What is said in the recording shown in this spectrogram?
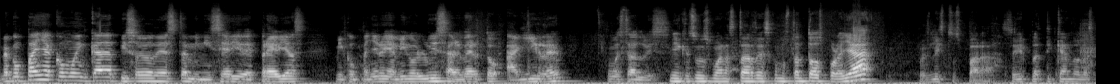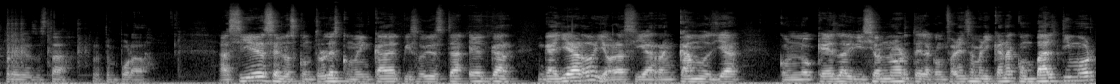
Me acompaña como en cada episodio de esta miniserie de previas mi compañero y amigo Luis Alberto Aguirre. ¿Cómo estás, Luis? Bien, Jesús, buenas tardes. ¿Cómo están todos por allá? Pues listos para seguir platicando las previas de esta pretemporada. Así es, en los controles como en cada episodio está Edgar Gallardo y ahora sí arrancamos ya con lo que es la división norte de la conferencia americana con Baltimore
